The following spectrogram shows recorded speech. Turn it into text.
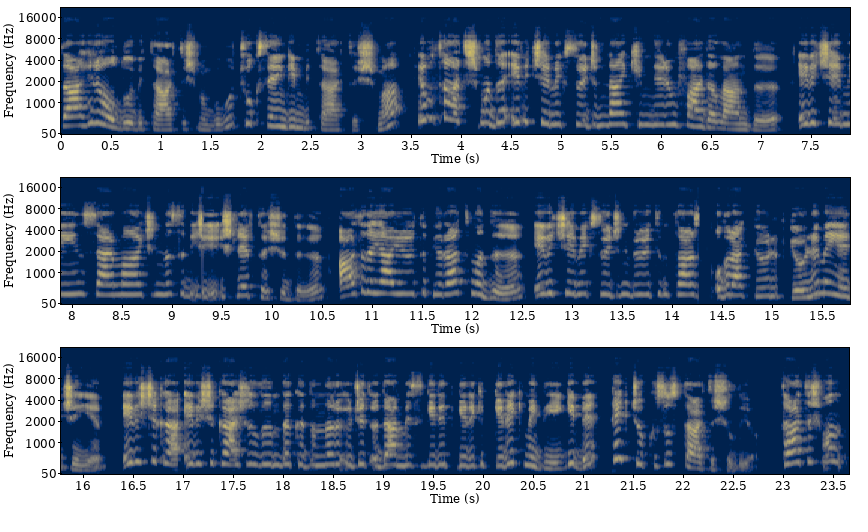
dahil olduğu bir tartışma bu. Çok zengin bir tartışma. Ve bu tartışmada ev içi emek sürecinden kimlerin faydalandığı, ev içi emeğin sermaye için nasıl bir işlev taşıdığı, artı değer yaratıp yaratmadığı, ev içi emek sürecinin bir üretim tarzı olarak görülüp görülemeyeceği, ev işi, ev işi karşılığında kadınlara ücret ödenmesi gerek, gerekip gerekmediği gibi pek çok husus tartışılıyor. Tartışmanın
